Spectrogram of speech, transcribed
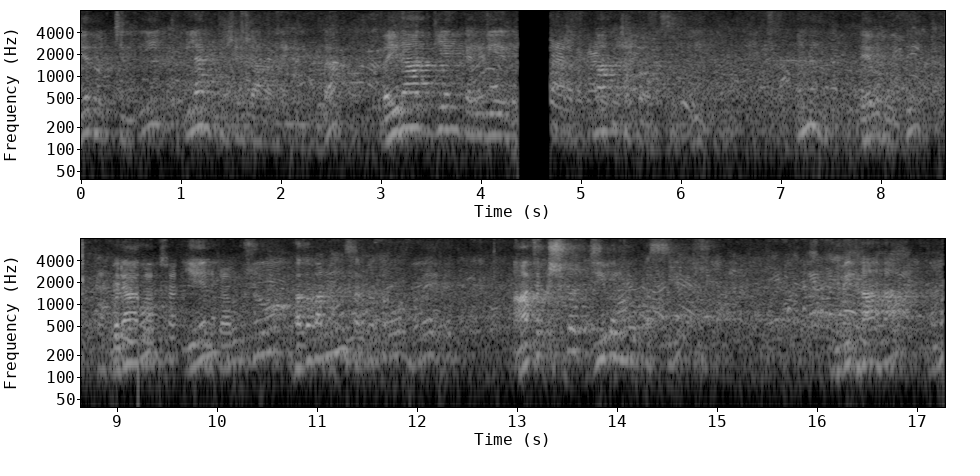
ఏదొచ్చింది? ఇలాంటి విశేషాలన్నింటినీ కూడా వైరాగ్యం కలిగే నాకు చెప్పవలసింది అని దేవుడి విరాగం ఏన పురుషో భగవన్ సర్వతో భవే ఆచక్ష జీవలోకస్య వివిధా మమ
